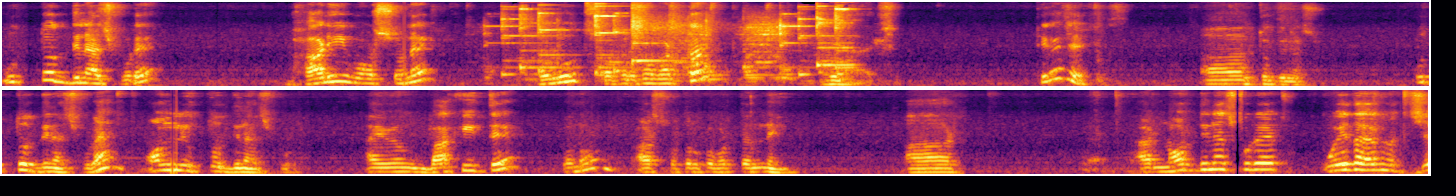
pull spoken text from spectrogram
উত্তর দিনাজপুরে ভারী বর্ষণের হলুদ সতর্কবার্তা দেওয়া আছে। ঠিক আছে? উত্তর দিনাজপুর। উত্তর দিনাজপুর হ্যাঁ? অনলি উত্তর দিনাজপুর। এবং বাকিতে কোনো আর সতর্কবার্তা নেই। আর আর নর্থ দিনাজপুরের ওয়েদার হচ্ছে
